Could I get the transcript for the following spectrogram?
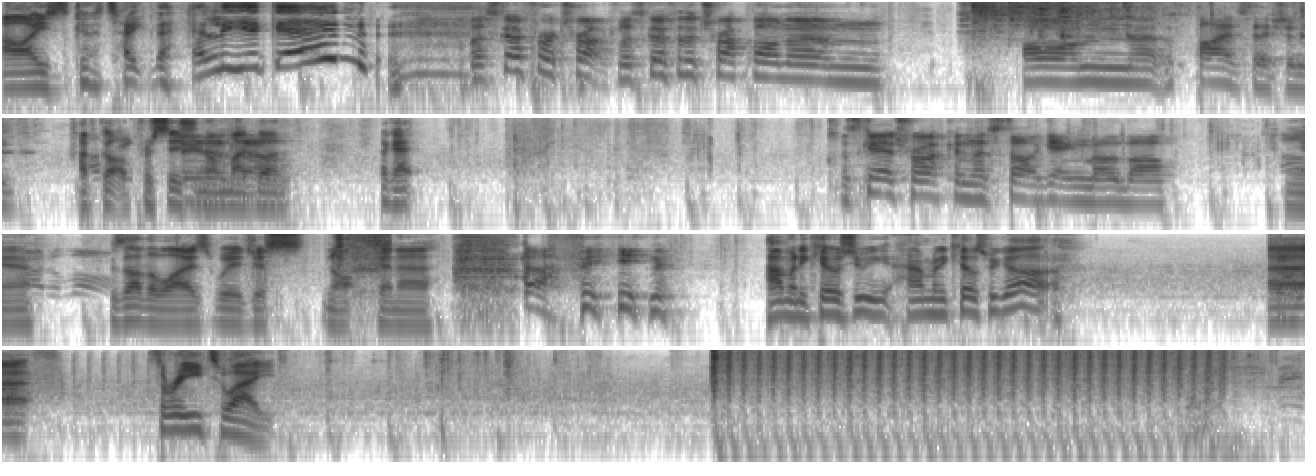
Oh, he's going to take the heli again. Let's go for a truck. Let's go for the truck on um on uh, fire station. I've got a precision on my down. bun. Okay. Let's get a truck and let's start getting mobile. Yeah. Because otherwise, we're just not going to... I mean, How many kills we? How many kills we got? Uh, three to eight. Being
